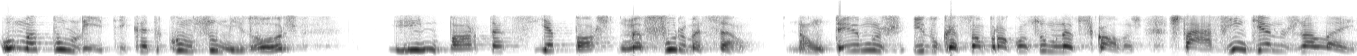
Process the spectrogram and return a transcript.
uma política de consumidores importa se aposte na formação. Não temos educação para o consumo nas escolas. Está há 20 anos na lei.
